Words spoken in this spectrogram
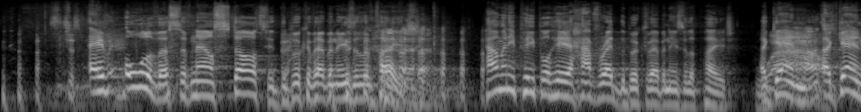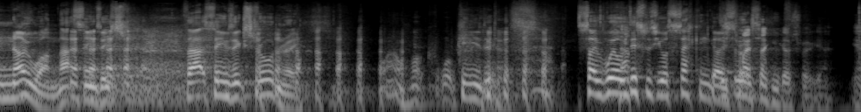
Ev- all of us have now started the Book of Ebenezer Le Page. How many people here have read the Book of Ebenezer Le Page? Again, Wow. again, no one. That seems ex- that seems extraordinary. Wow, what, what can you do? So, Will, this was your second go This is through. my second go through, yeah. yeah.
